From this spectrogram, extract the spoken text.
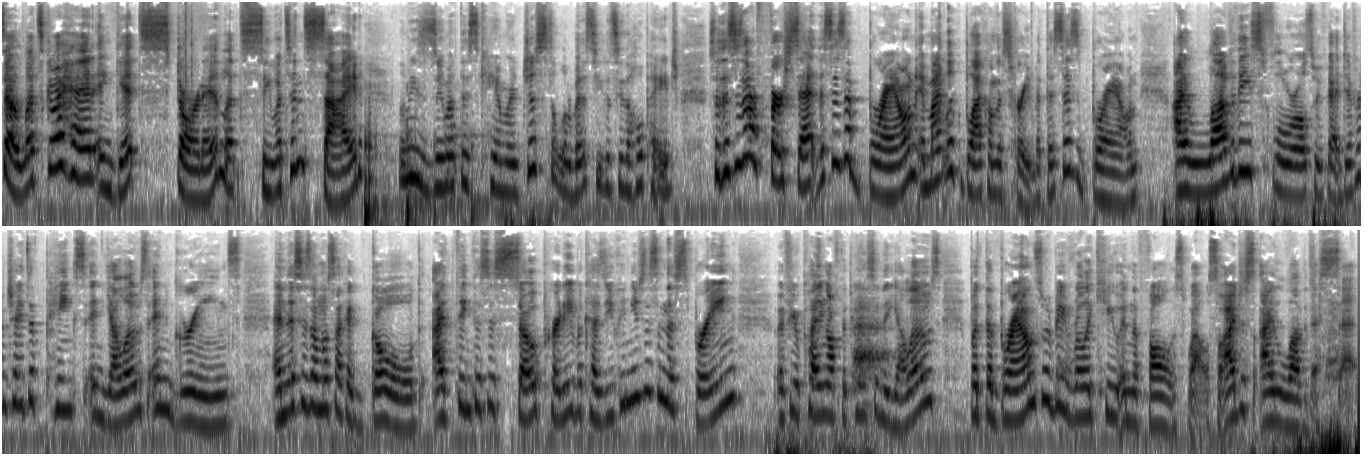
So let's go ahead and get started. Let's see what's inside. Let me zoom out this camera just a little bit so you can see the whole page. So this is our first set. This is a brown. It might look black on the screen, but this is brown. I love these florals. We've got different shades of pinks and yellows and greens. And this is almost like a gold. I think this is so pretty because you can use this in the spring if you're playing off the pinks and the yellows, but the browns would be really cute in the fall as well. So I just, I love this set.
